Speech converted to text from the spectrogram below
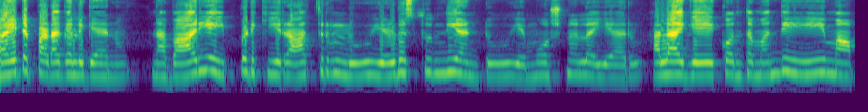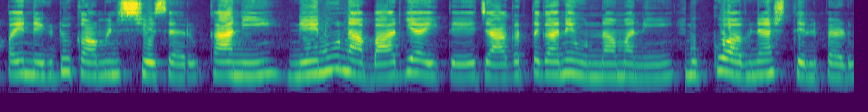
బయట పడగలిగాను. నా భార్య ఇప్పటికీ రాత్రులు ఏడుస్తుంది అంటూ ఎమోషనల్ అయ్యారు. అలాగే కొంతమంది మాపై నెగిటివ్ కామెంట్స్ చేశారు. కానీ నేను నా భార్య అయితే జాగ్రత్తగానే ఉన్నామని ముక్కు అవినాష్ తెలిపాడు.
